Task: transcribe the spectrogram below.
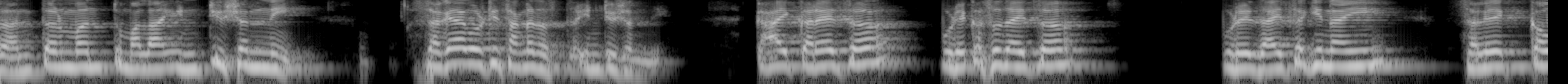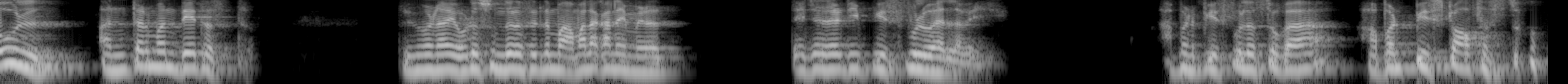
अंतर्मन तुम्हाला इंट्युशननी सगळ्या गोष्टी सांगत असतं इंट्युशननी काय करायचं पुढे कसं जायचं पुढे जायचं की नाही सगळे कौल अंतर्मन देत असतं. तुम्ही म्हणा एवढं सुंदर असेल तर मग आम्हाला का नाही मिळत? त्याच्यासाठी पीसफुल व्हायला पाहिजे. आपण पीसफुल असतो का? आपण पिस्ट ऑफ असतो.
